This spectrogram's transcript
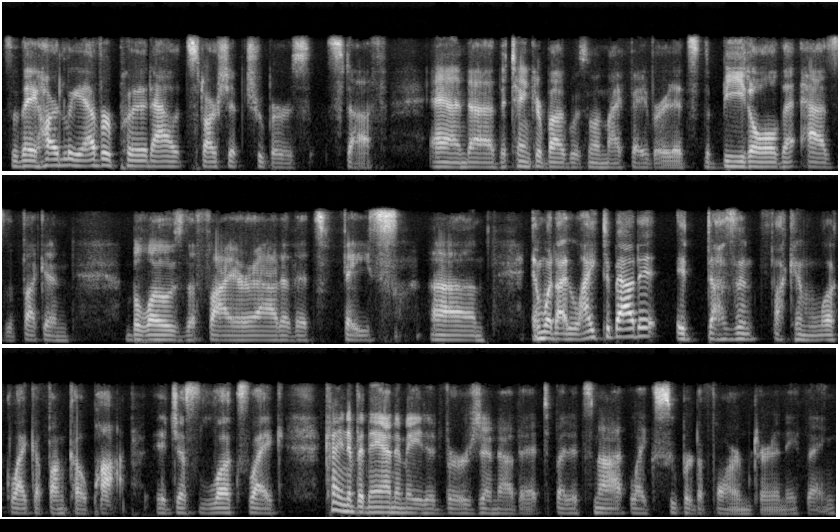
So they hardly ever put out starship troopers stuff. And uh, the tanker bug was one of my favorite. It's the beetle that has the fucking blows the fire out of its face. Um, and what I liked about it, it doesn't fucking look like a Funko Pop. It just looks like kind of an animated version of it, but it's not like super deformed or anything.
